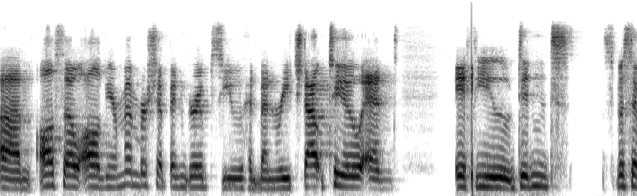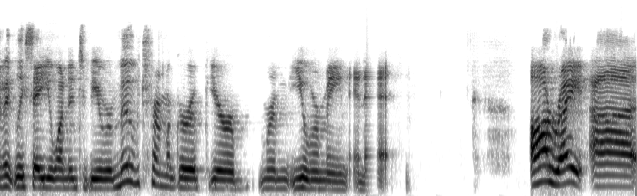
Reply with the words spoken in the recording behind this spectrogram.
Um, also, all of your membership in groups you had been reached out to. And if you didn't specifically say you wanted to be removed from a group, you're, you remain in it. All right. Uh,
